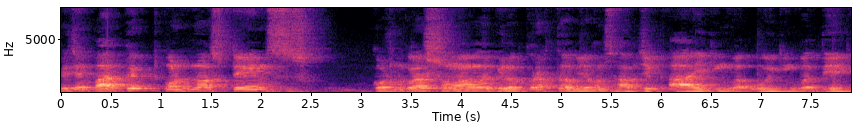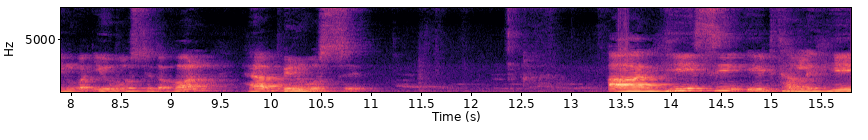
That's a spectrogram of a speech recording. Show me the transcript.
present perfect continuous tense গঠন করার সময় আমাদেরকে লক্ষ্য রাখতে হবে যখন সাবজেক্ট আই কিংবা উই কিংবা দে কিংবা ইউ বসছে তখন হ্যাভ বিন বসছে। আর হি সি ইট থাকলে হি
